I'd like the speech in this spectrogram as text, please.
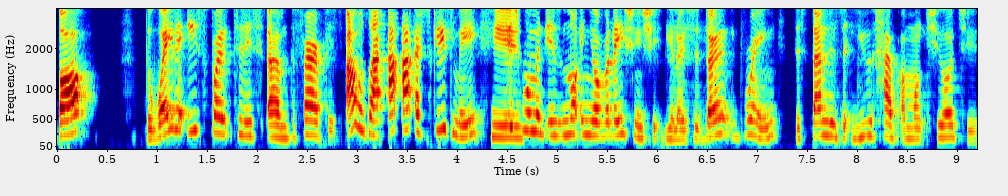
But the way that he spoke to this um the therapist, I was like, uh, uh, excuse me, He this is- woman is not in your relationship, you know. So don't bring the standards that you have amongst your two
